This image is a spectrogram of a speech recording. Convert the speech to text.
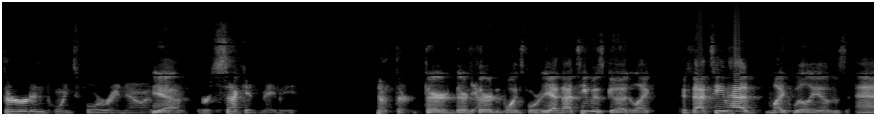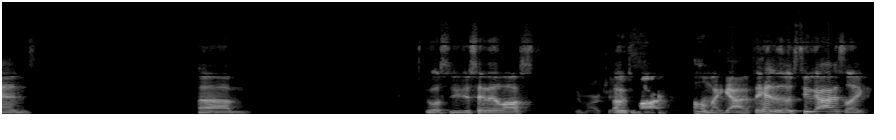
third in points for right now. I Yeah. believe. or second maybe. No, third. Third. They're Yeah. third in points for Yeah, that team is good. Like if that team had Mike Williams and um who else did you just say they lost? Ja'Marr Chase. Oh, Ja'Marr. Oh my god. If they had those two guys, like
